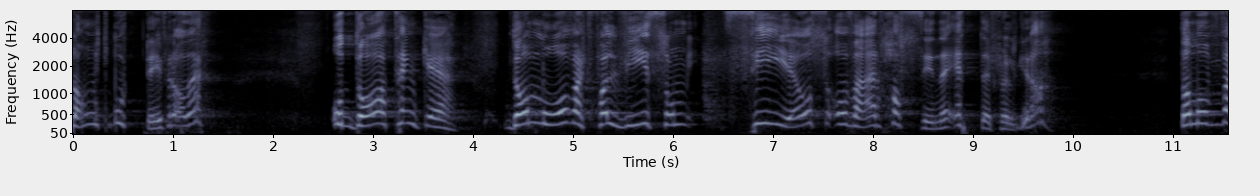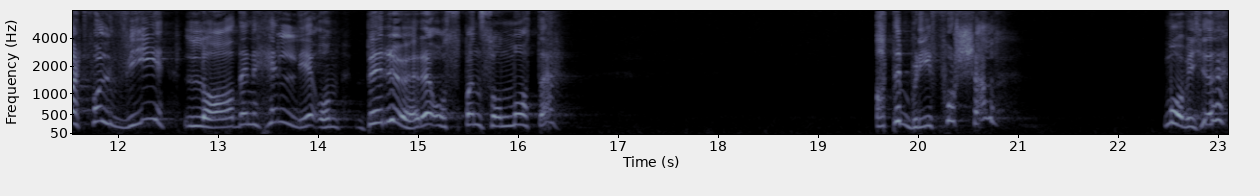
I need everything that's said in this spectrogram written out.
langt borte ifra det. Og da tenker jeg da må i hvert fall vi som sier oss å være hans sine etterfølgere Da må i hvert fall vi la Den hellige ånd berøre oss på en sånn måte at det blir forskjell. Må vi ikke det?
